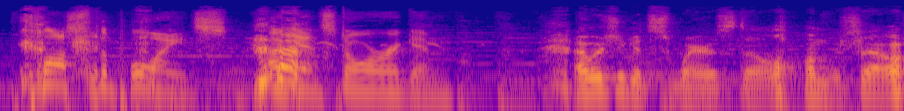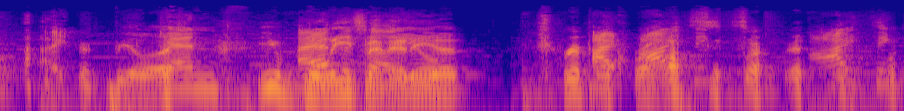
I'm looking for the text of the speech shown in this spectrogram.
plus the points against Oregon. I wish you could swear still on the show. I- Be like, Ken, you bleeping tell you, idiot. Triple I, cross. I think, I think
